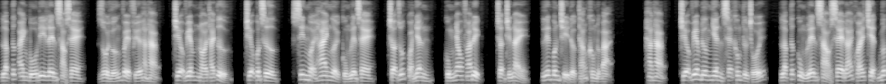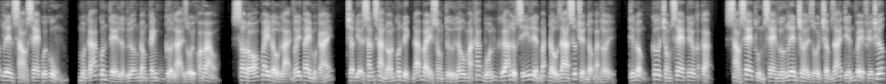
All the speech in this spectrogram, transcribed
lập tức anh bố đi lên xào xe, rồi hướng về phía hàn hạp, triệu viêm nói thái tử, triệu quân sư, xin mời hai người cùng lên xe, trợ giúp quả nhân cùng nhau phá địch, trận chiến này, liên quân chỉ được thắng không được bại. Hàn hạp, triệu viêm đương nhiên sẽ không từ chối, lập tức cùng lên xào xe đãi khoái triệt bước lên xào xe cuối cùng, một gã quân tể lực lượng đóng cánh cửa lại rồi khóa vào, sau đó quay đầu lại vây tay một cái, trận địa sẵn sàng đón quân địch đã bày xong từ lâu mặt khác bốn gã lực sĩ liền bắt đầu ra sức chuyển động bàn thời, tiếng động cơ trong xe kêu cặp cặp xào xe thùng xe hướng lên trời rồi chậm rãi tiến về phía trước,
